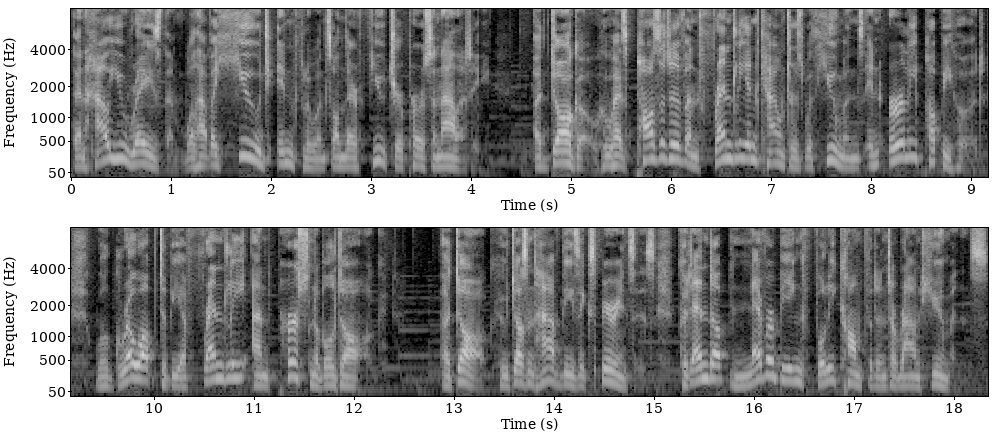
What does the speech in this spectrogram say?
then how you raise them will have a huge influence on their future personality. A doggo who has positive and friendly encounters with humans in early puppyhood will grow up to be a friendly and personable dog. A dog who doesn't have these experiences could end up never being fully confident around humans.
